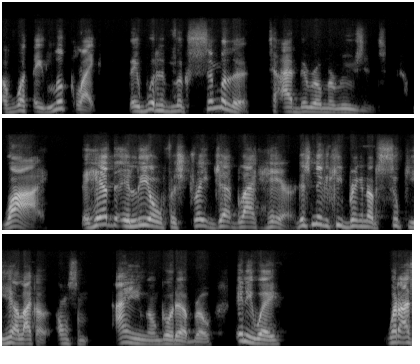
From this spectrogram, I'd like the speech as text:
of what they look like, they would have looked similar to Ibero-Maurusians. Why? They had the allele for straight jet black hair. This nigga keep bringing up silky hair like a on some. I ain't even gonna go there, bro. Anyway, what I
